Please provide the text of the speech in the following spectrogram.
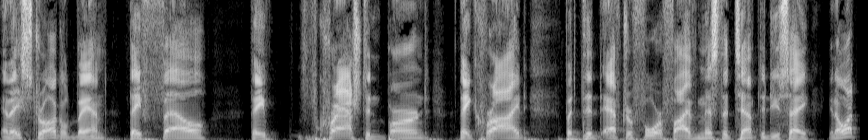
and they struggled, man, they fell, they crashed and burned, they cried, but did after four or five missed attempts, did you say, you know what?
